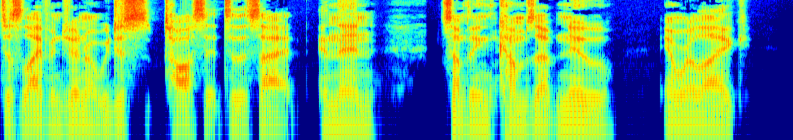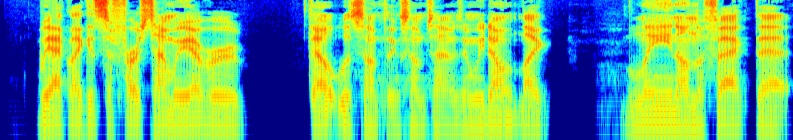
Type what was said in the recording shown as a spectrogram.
just life in general. We just toss it to the side, and then something comes up new, and we're like, we act like it's the first time we ever dealt with something sometimes, and we don't like lean on the fact that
